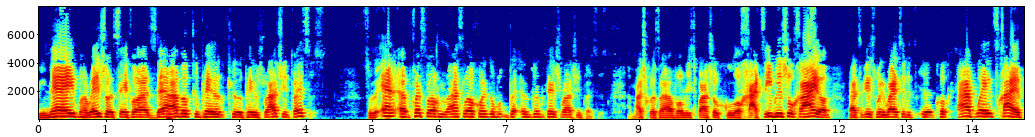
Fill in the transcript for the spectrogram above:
Vinay Bharesha Sefer Ze'ava Kilopeus Rashi and Tosis. So the end, uh, first law and last law according to interpretation Rashi and Tosis. I have only special kulo chatzi bishul chayav. That's the case where he writes if it's uh, cooked halfway, it's chayav.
